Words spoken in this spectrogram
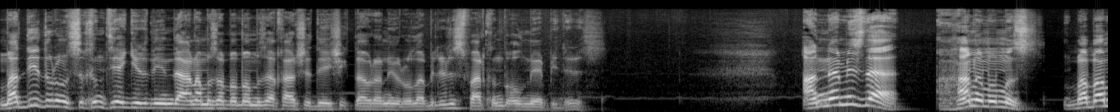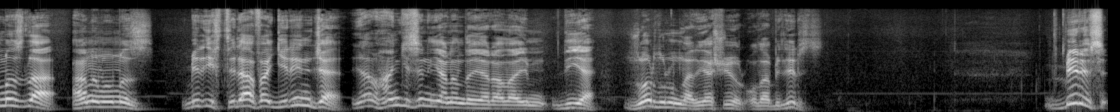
Maddi durum sıkıntıya girdiğinde anamıza babamıza karşı değişik davranıyor olabiliriz, farkında olmayabiliriz. Annemizle hanımımız, babamızla hanımımız bir ihtilafa girince ya hangisinin yanında yer alayım diye zor durumlar yaşıyor olabiliriz. Birisi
